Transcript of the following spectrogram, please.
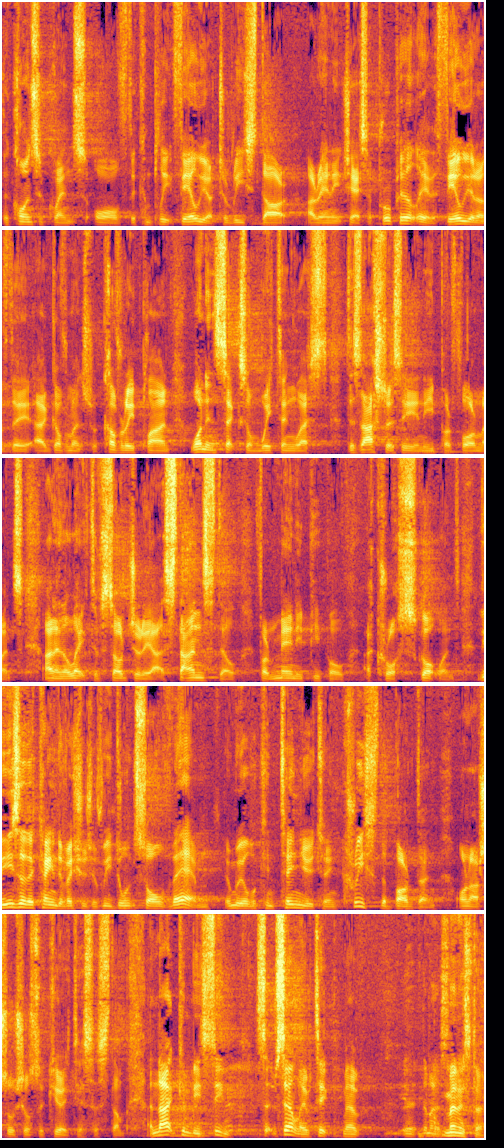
the consequence of the complete failure to restart our NHS appropriately, the failure of the uh, government's recovery plan, one in six on waiting lists, disastrous A&E performance, and an elective surgery at a standstill for many people across Scotland. These are the kind of of issues, if we don't solve them, then we will continue to increase the burden on our social security system. And that can be seen, certainly, take my, uh, the Minister. Minister.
